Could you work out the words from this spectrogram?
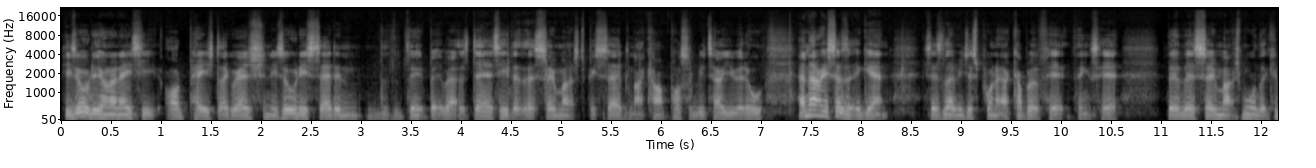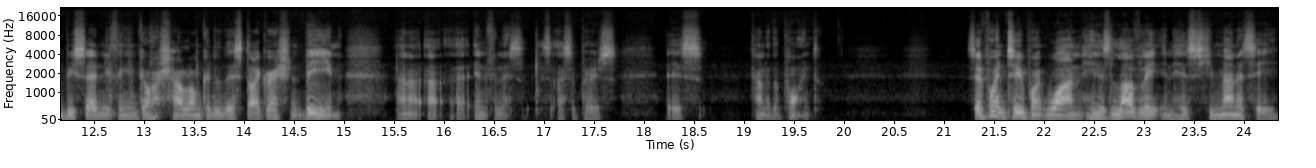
he's already on an 80 odd page digression. He's already said in the bit about his deity that there's so much to be said and I can't possibly tell you it all. And now he says it again. He says, Let me just point out a couple of here, things here. There, there's so much more that could be said. And you're thinking, Gosh, how long could this digression been? And uh, uh, uh, infinite, I suppose, is kind of the point. So, point 2.1 he is lovely in his humanity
